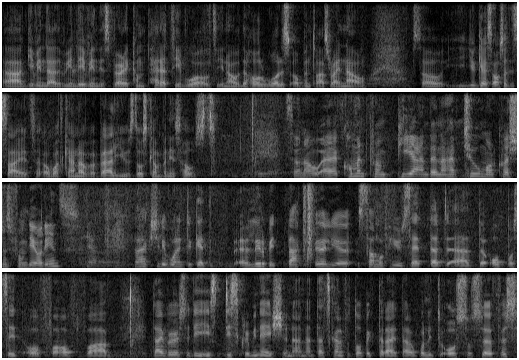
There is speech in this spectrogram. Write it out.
Uh, given that we live in this very competitive world, you know, the whole world is open to us right now. So you guys also decide uh, what kind of values those companies host. So now a comment from Pia, and then I have two more questions from the audience. Yeah. I actually wanted to get a little bit back earlier. Some of you said that uh, the opposite of, of uh, diversity is discrimination, and, and that's kind of a topic that I, that I wanted to also surface.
